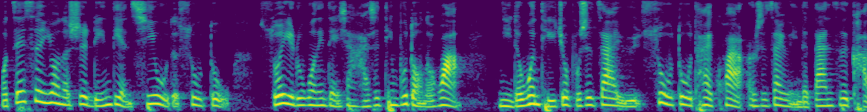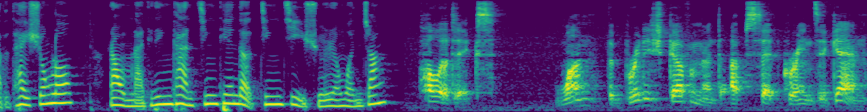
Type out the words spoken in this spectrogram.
我这次用的是零点七五的速度，所以如果你等一下还是听不懂的话，你的问题就不是在于速度太快，而是在于你的单字卡得太凶喽。让我们来听听看今天的《经济学人》文章。Politics one, the British government upset Greens again.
